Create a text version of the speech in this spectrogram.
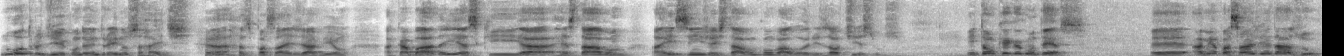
No outro dia, quando eu entrei no site, as passagens já haviam acabado e as que ah, restavam, aí sim já estavam com valores altíssimos. Então o que, que acontece? É, a minha passagem é da Azul,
